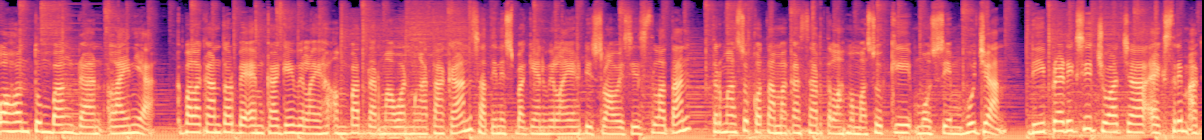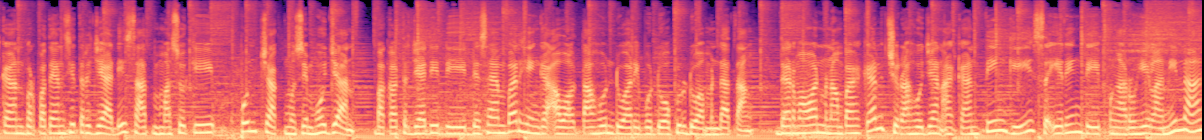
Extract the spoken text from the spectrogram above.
pohon tumbang, dan lainnya. Kepala Kantor BMKG Wilayah 4 Darmawan mengatakan saat ini sebagian wilayah di Sulawesi Selatan termasuk kota Makassar telah memasuki musim hujan. Diprediksi cuaca ekstrim akan berpotensi terjadi saat memasuki puncak musim hujan, bakal terjadi di Desember hingga awal tahun 2022 mendatang. Darmawan menambahkan curah hujan akan tinggi seiring dipengaruhi La Nina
